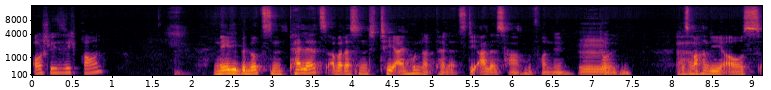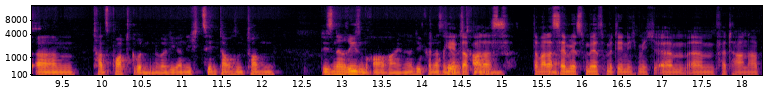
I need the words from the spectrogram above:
ausschließlich brauen? Nee, die benutzen Pellets, aber das sind T100 Pellets, die alles haben von den hm. Dolden. Das ah. machen die aus ähm, Transportgründen, weil die ja nicht 10.000 Tonnen Die sind eine Riesenbrauerei, ne? Die können das Okay, nicht da alles war tragen. das, da war das Ja. Samuel Smith, mit dem ich mich ähm, ähm, vertan habe.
